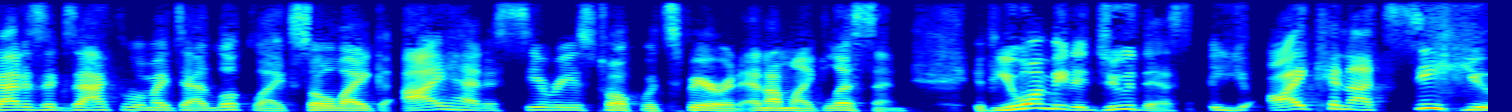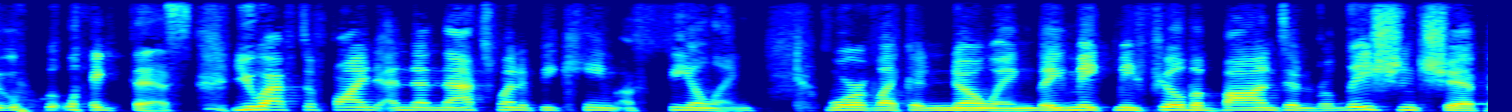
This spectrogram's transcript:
that is exactly what my dad looked like. So, like, I had a serious talk with spirit, and I'm like, listen, if you want me to do this, I cannot see you like this. You have to find, and then that's when it became a feeling, more of like a knowing. They make me feel the bond and relationship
